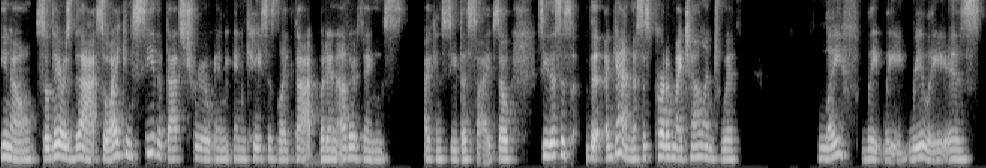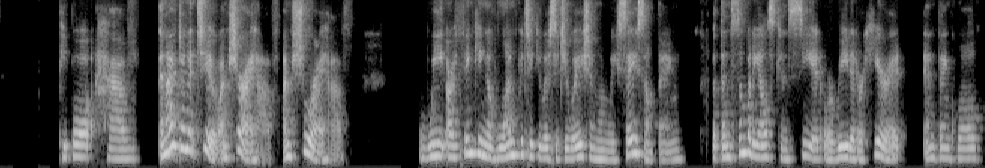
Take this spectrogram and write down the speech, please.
you know so there's that. So i can see that that's true in in cases like that but in other things i can see this side so see this is the again this is part of my challenge with life lately really is people have and i've done it too i'm sure i have i'm sure i have we are thinking of one particular situation when we say something but then somebody else can see it or read it or hear it and think, well,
